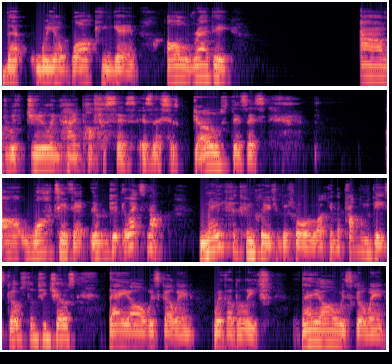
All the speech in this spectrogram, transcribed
that we are walking in already armed with dueling hypotheses. Is this a ghost? Is this, or what is it? Let's not make a conclusion before we walk in. The problem with these ghost hunting shows, they always go in with a belief. They always go in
